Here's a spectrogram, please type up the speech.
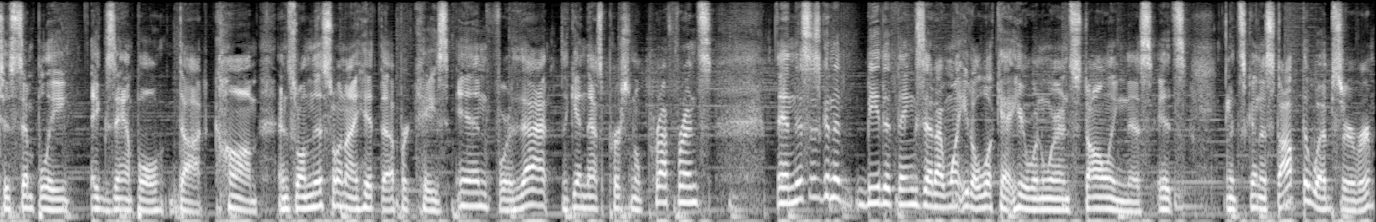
to simply example.com. And so on this one, I hit the uppercase N for that. Again, that's personal preference. And this is going to be the things that I want you to look at here when we're installing this. It's it's going to stop the web server.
